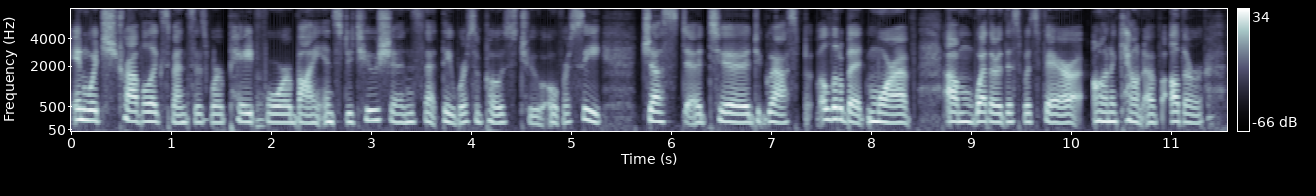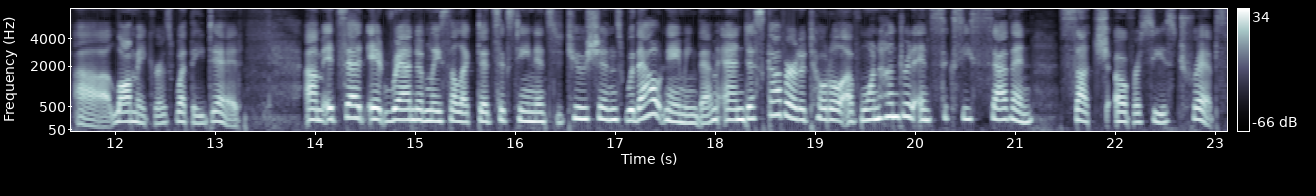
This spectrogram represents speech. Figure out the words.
in which travel expenses were paid for by institutions that they were supposed to oversee, just uh, to, to grasp a little bit more of um, whether this was fair on account of other uh, lawmakers, what they did. Um, it said it randomly selected 16 institutions without naming them and discovered a total of 167 such overseas trips.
